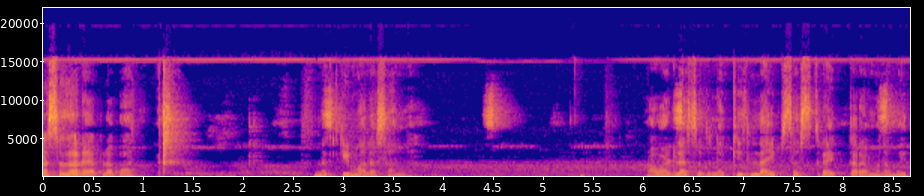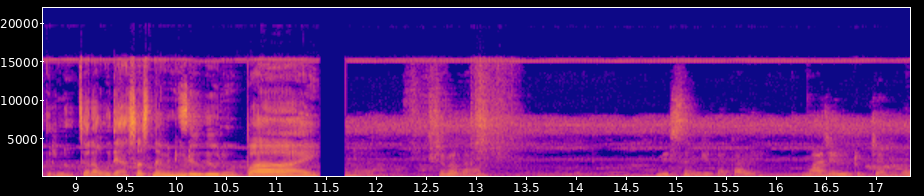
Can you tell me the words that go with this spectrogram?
कसं झालं आहे आपला भात? नक्की मला सांगा. आवडला असतं तर नक्कीच लाईक सबस्क्राईब करा मला मैत्रिणी चला उद्या असंच नवीन व्हिडिओ घेऊन येऊ. बाय हे बघा. मी संगीता काळे. माझ्या यूट्यूब चॅनलवर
